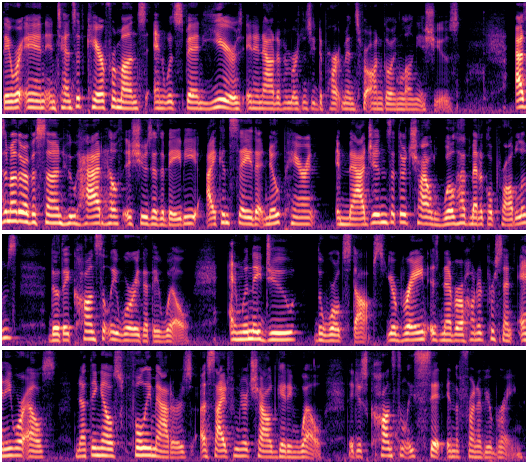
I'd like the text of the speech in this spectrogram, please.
They were in intensive care for months and would spend years in and out of emergency departments for ongoing lung issues. As a mother of a son who had health issues as a baby, I can say that no parent imagines that their child will have medical problems, though they constantly worry that they will. And when they do, the world stops. Your brain is never 100% anywhere else. Nothing else fully matters aside from your child getting well. They just constantly sit in the front of your brain.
